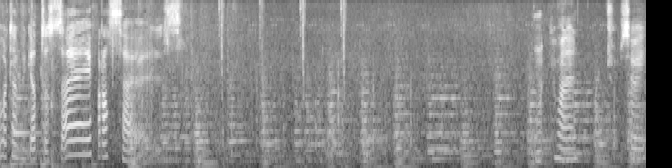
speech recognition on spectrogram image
What have we got to say for ourselves? Come on Chop Suey.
